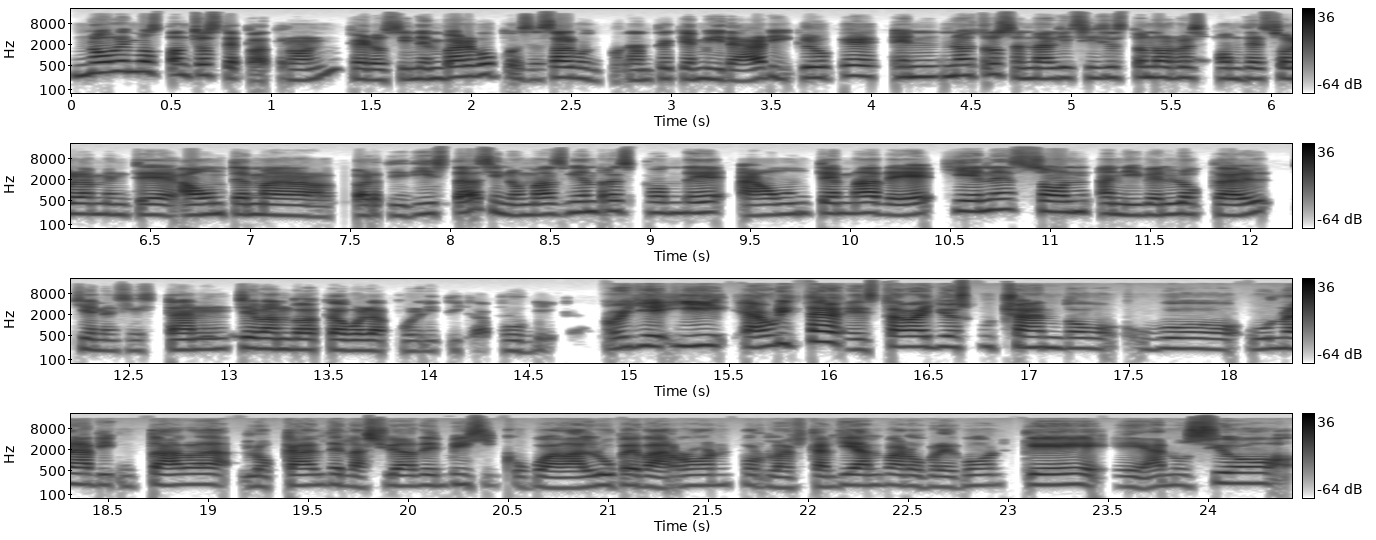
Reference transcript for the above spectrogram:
no vemos tanto este patrón, pero sin embargo, pues es algo importante que mirar y creo que en nuestros análisis esto no responde solamente a un tema partidista, sino más bien responde a un tema de quiénes son a nivel local quienes están llevando a cabo la política pública. Oye, y ahorita estaba yo escuchando, hubo una diputada local de la Ciudad de México, Guadalupe Barrón, por la alcaldía Álvaro Obregón, que eh, anunció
